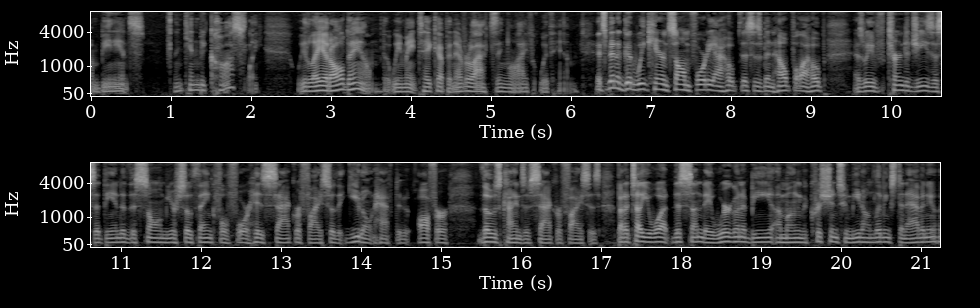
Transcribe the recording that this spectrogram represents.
Obedience can be costly. We lay it all down that we may take up an everlasting life with him. It's been a good week here in Psalm 40. I hope this has been helpful. I hope as we've turned to Jesus at the end of this psalm, you're so thankful for his sacrifice so that you don't have to offer those kinds of sacrifices. But I tell you what, this Sunday we're going to be among the Christians who meet on Livingston Avenue,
